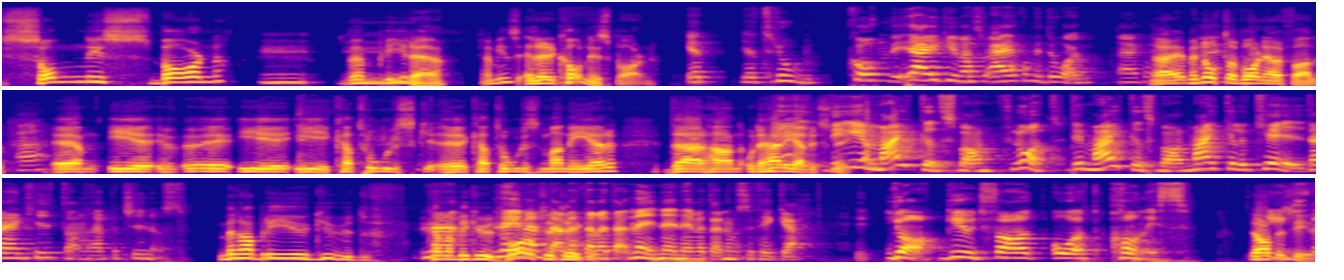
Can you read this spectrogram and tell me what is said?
Sonnys barn? Mm. Vem blir det? Jag minns, eller är det Connys barn? Jag, jag tror Conny, nej gud alltså, nej jag kommer inte ihåg. Nej, kommer Nej, inte men ihåg. något av barnen i alla fall. Ja. Eh, I, i, i, katolsk, eh, katolsk maner. Där han, och det här är Nej, jävligt snyggt. det är Michaels barn, förlåt. Det är Michaels barn, Michael och Kay, Diane Keaton Al Pacinos. Men han blir ju gud... Kan han bli gudfar Nej vänta, sitt vänta, vänta, nej, nej, nej, vänta, nu måste jag tänka. Ja, gudfar åt Connys. Ja, precis.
